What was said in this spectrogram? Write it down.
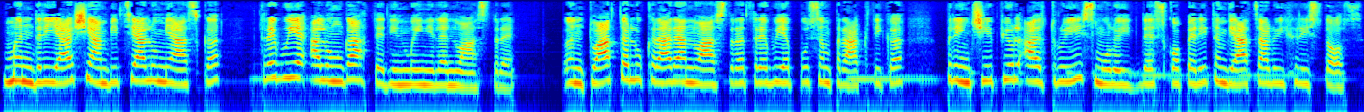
Mândria și ambiția lumească trebuie alungate din mâinile noastre. În toată lucrarea noastră trebuie pus în practică principiul altruismului descoperit în viața lui Hristos.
